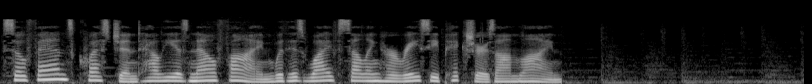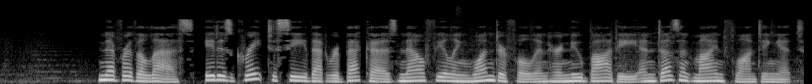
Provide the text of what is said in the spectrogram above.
So fans questioned how he is now fine with his wife selling her racy pictures online. Nevertheless, it is great to see that Rebecca is now feeling wonderful in her new body and doesn't mind flaunting it.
